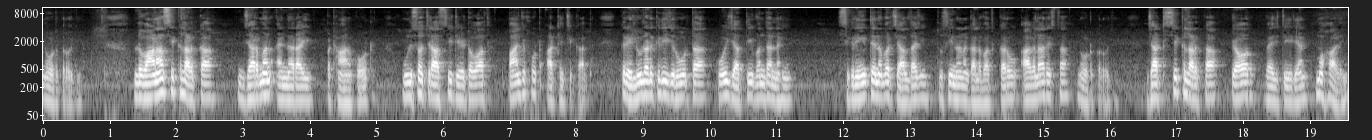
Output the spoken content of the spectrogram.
ਨੋਟ ਕਰੋ ਜੀ। ਲਵਾਣਾ ਸਿੱਖ ਲੜਕਾ German NRI Pathankot. 1984 date of birth 5 foot 8 inch ਕੱਦ। ਘਰੇਲੂ ਲੜਕੀ ਦੀ ਜ਼ਰੂਰਤ ਆ, ਕੋਈ ਜਾਤੀ ਬੰਧਨ ਨਹੀਂ। ਸਕਰੀਨ ਤੇ ਨੰਬਰ ਚੱਲਦਾ ਜੀ, ਤੁਸੀਂ ਇਹਨਾਂ ਨਾਲ ਗੱਲਬਾਤ ਕਰੋ। ਅਗਲਾ ਰਿਸ਼ਤਾ ਨੋਟ ਕਰੋ ਜੀ। ਜੱਟ ਸਿੱਖ ਲੜਕਾ, pure vegetarian Mohali.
